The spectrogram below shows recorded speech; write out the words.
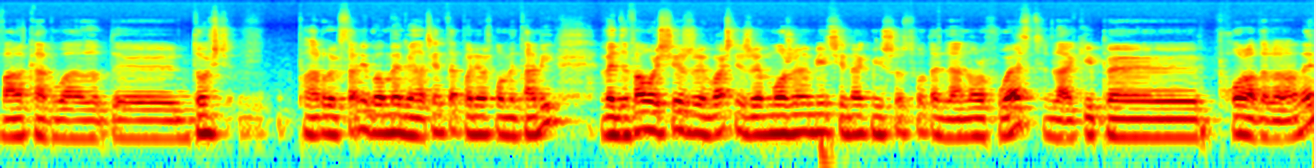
walka była y, dość paradoksalnie była mega zacięta, ponieważ momentami wydawało się, że właśnie, że możemy mieć jednak mistrzostwo ten dla Northwest, dla ekipy Paula Delaney,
